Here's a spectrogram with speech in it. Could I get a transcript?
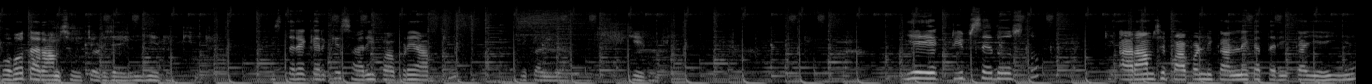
बहुत आराम से उचड़ जाएगी, ये देखिए। इस तरह करके सारी पापड़ें आपकी निकल जाएँगे ये देखिए ये एक टिप्स है दोस्तों, कि आराम से पापड़ निकालने का तरीका यही है।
